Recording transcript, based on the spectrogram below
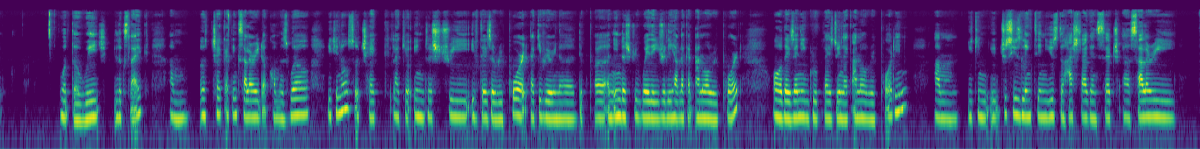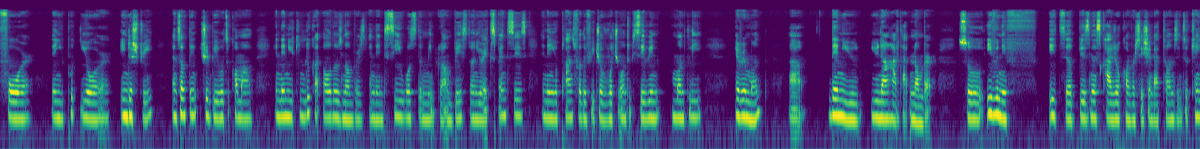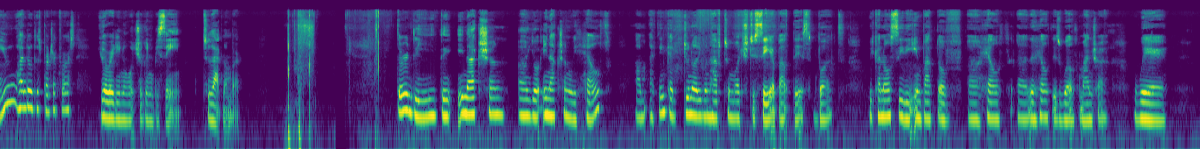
what the wage looks like. Um, check I think salary.com as well. You can also check like your industry if there's a report like if you're in a uh, an industry where they usually have like an annual report or there's any group that is doing like annual reporting um you can you just use linkedin use the hashtag and search uh, salary for then you put your industry and something should be able to come out. And then you can look at all those numbers and then see what's the mid ground based on your expenses and then your plans for the future of what you want to be saving monthly every month. Uh, then you you now have that number. So even if it's a business casual conversation that turns into can you handle this project for us? You already know what you're going to be saying to that number. Thirdly the inaction uh, your inaction with health. Um, i think i do not even have too much to say about this but we can all see the impact of uh, health, uh, the health is wealth mantra, where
